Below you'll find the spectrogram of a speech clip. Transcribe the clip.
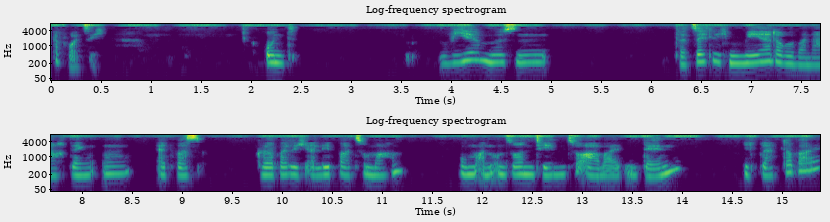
er freut sich. Und wir müssen tatsächlich mehr darüber nachdenken, etwas körperlich erlebbar zu machen, um an unseren Themen zu arbeiten. Denn, ich bleib dabei,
